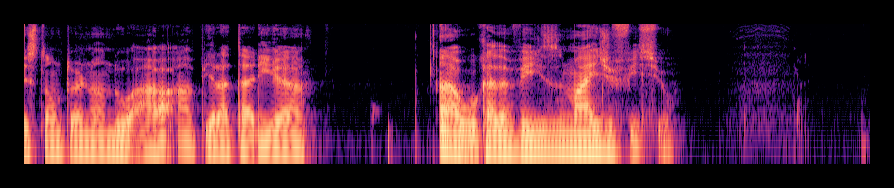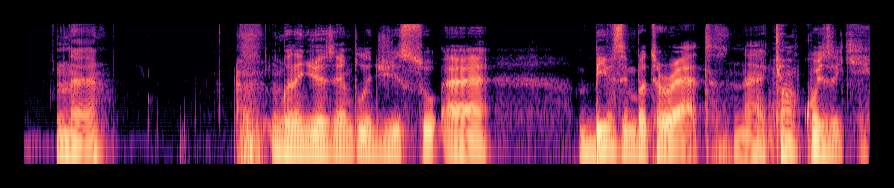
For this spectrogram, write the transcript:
estão tornando a, a pirataria algo cada vez mais difícil, né? Um grande exemplo disso é Beavis and Butterhead, né? Que é uma coisa que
